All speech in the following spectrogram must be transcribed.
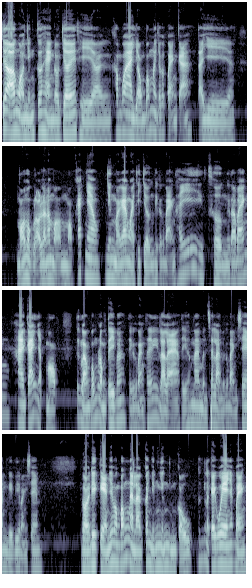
Chứ ở ngoài những cửa hàng đồ chơi ấy, thì không có ai dọn bóng này cho các bạn cả. Tại vì mỗi một loại là nó một, một khác nhau. Nhưng mà ra ngoài thị trường thì các bạn thấy thường người ta bán hai cái nhập một tức là bóng lòng tim á thì các bạn thấy lạ lạ. Thì hôm nay mình sẽ làm cho các bạn xem review bạn xem rồi đi kèm với bong bóng này là có những những dụng cụ tức là cây que nhé các bạn.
